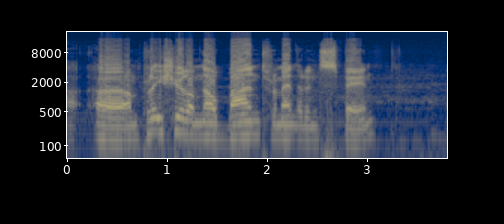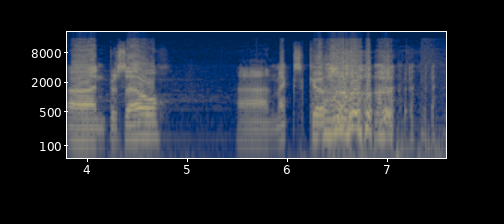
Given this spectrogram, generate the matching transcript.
Uh, uh, I'm pretty sure I'm now banned from entering Spain and Brazil and Mexico.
